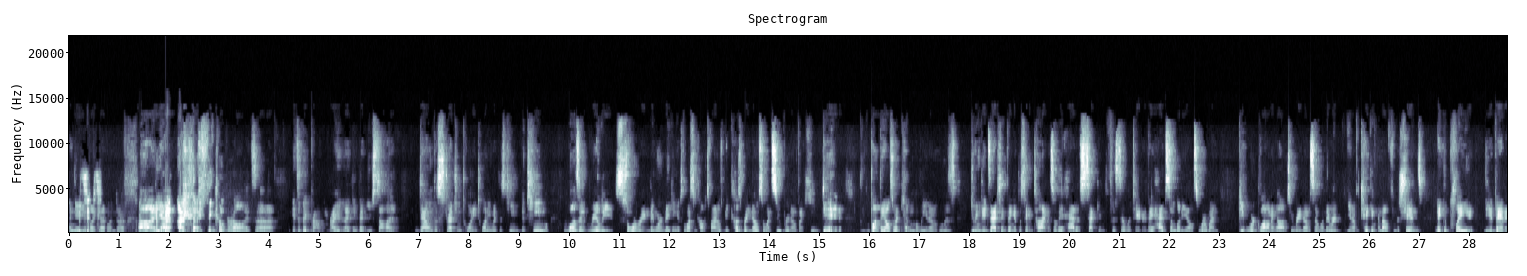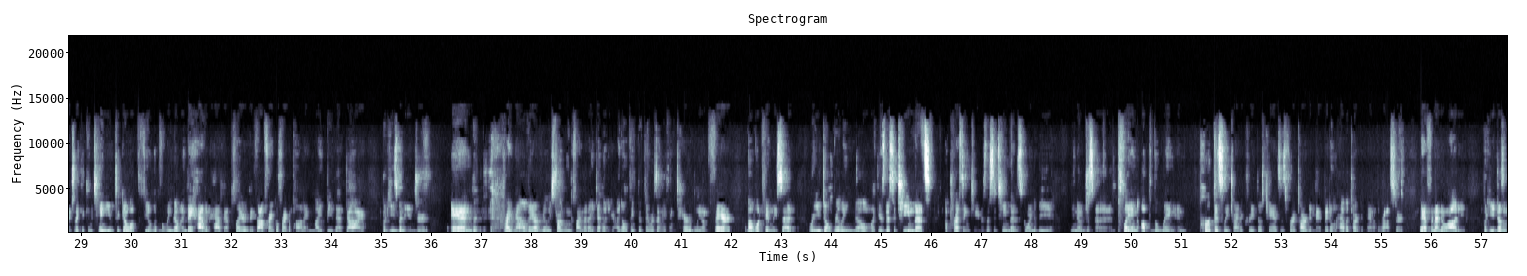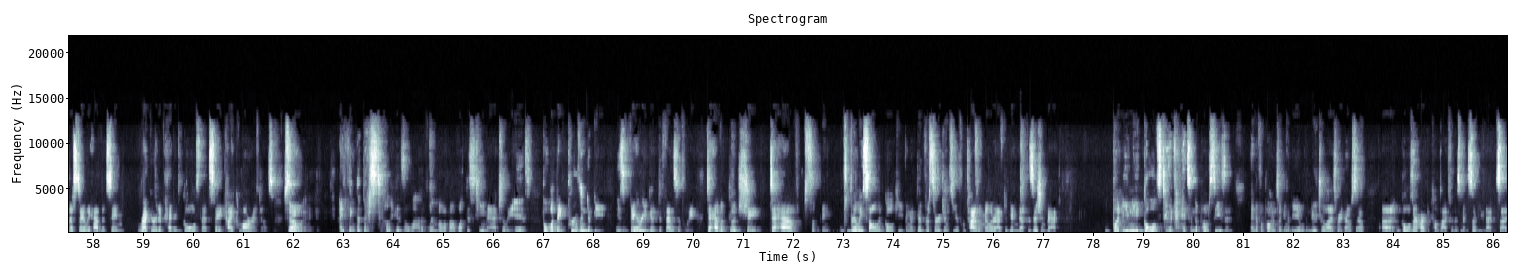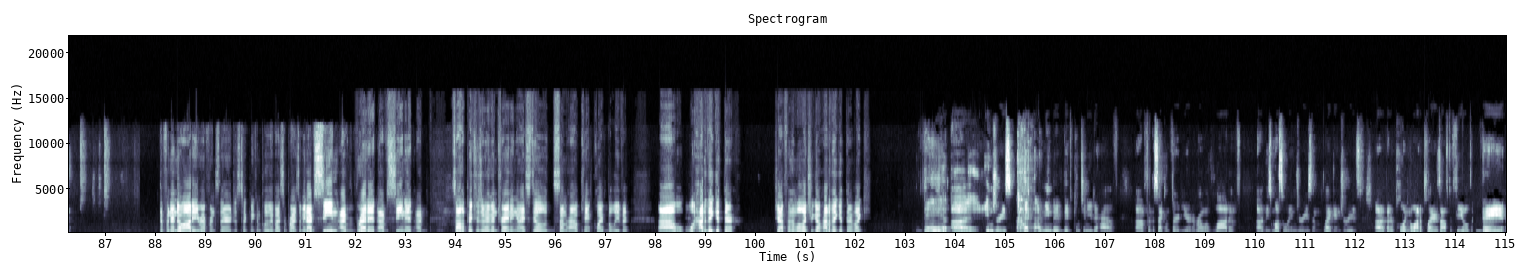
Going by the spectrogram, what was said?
I knew you'd like that one. Uh, yeah, I, I think overall it's uh, it's a big problem, right? And I think that you saw it down the stretch in 2020 with this team. The team wasn't really soaring. They weren't making it to the Western Conference Finals because Reynoso went supernova. He did, but they also had Kevin Molino who was doing the exact same thing at the same time, and so they had a second facilitator. They had somebody else where when people were glomming onto Reynoso, when they were you know taking him out from the shins, they could play the advantage. They could continue to go up the field with Molino, and they haven't had that player. They thought Franco Fragapane might be that guy, but he's been injured. And right now, they are really struggling to find that identity. I don't think that there was anything terribly unfair about what Finlay said, where you don't really know, like, is this a team that's a pressing team? Is this a team that is going to be, you know, just uh, playing up the wing and purposely trying to create those chances for a target man? They don't have a target man on the roster. They have Fernando Adi, but he doesn't necessarily have that same record of headed goals that, say, Kei Kamara does. So I think that there still is a lot of limbo about what this team actually is. But what they've proven to be is very good defensively, to have a good shape, to have really solid goalkeeping, a good resurgence year from Tyler Miller after getting that position back. But you need goals to advance in the postseason. And if opponents are going to be able to neutralize right Reynoso, uh, goals are hard to come by for this Minnesota United side. The Fernando Adi reference there just took me completely by surprise. I mean, I've seen, I've read it, I've seen it, I saw the pictures of him in training, and I still somehow can't quite believe it. Uh, wh- how did they get there, Jeff? And then we'll let you go. How do they get there? Like, they uh, injuries. I mean, they've they've continued to have uh, for the second, third year in a row a lot of uh, these muscle injuries and leg injuries uh, that are pulling a lot of players off the field. They,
